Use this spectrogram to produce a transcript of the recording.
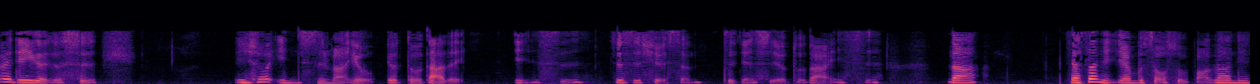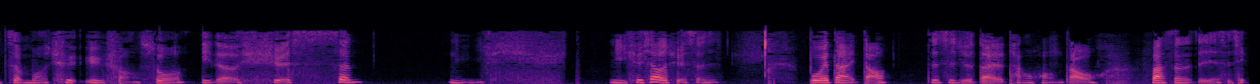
因为第一个就是你说隐私嘛，有有多大的？隐私就是学生这件事有多大隐私？那假设你今天不收书包，那你怎么去预防说你的学生，你你学校的学生不会带刀，这次就带了弹簧刀发生了这件事情？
